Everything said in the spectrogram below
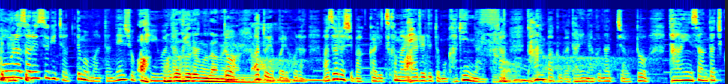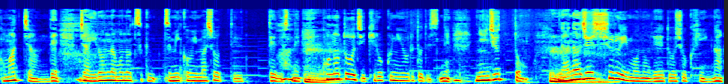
凍らされすぎちゃってもまたね食品はダメなとあとやっぱりほらアザラシばっかり捕まえられるとも限んないからタンパクが足りなくなっちゃうと隊員さんたち困っちゃうんでじゃあいろんなもの積み込みましょうって言って。でですね、はい、この当時記録によるとですね20トン70種類もの冷凍食品が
